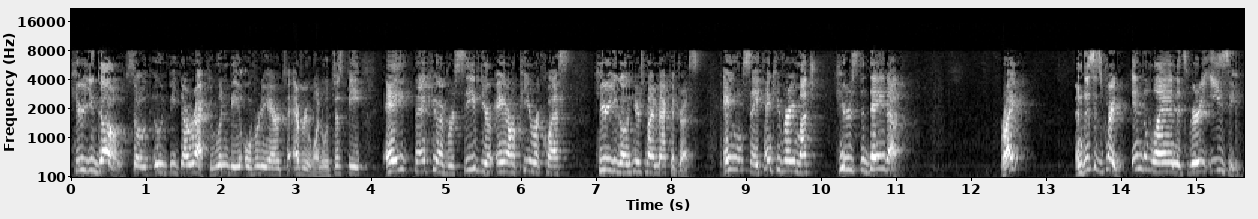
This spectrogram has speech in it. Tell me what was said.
Here you go. So it would be direct. It wouldn't be over the air to everyone. It would just be, A, thank you. I've received your ARP request. Here you go. Here's my MAC address. A will say, thank you very much. Here's the data. Right? And this is great. In the LAN, it's very easy.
